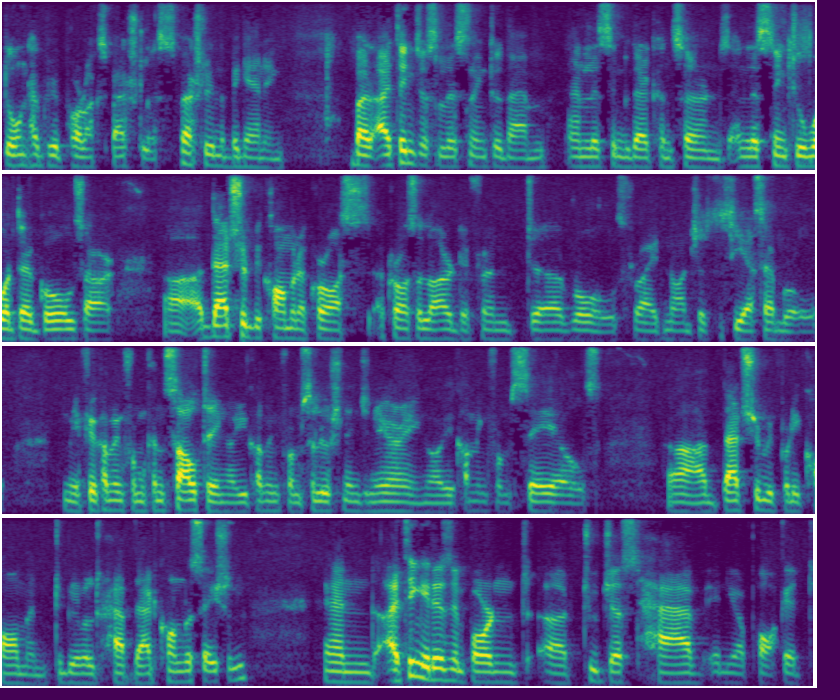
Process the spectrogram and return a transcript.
don't have to be product specialist, especially in the beginning. But I think just listening to them and listening to their concerns and listening to what their goals are, uh, that should be common across across a lot of different uh, roles, right? Not just the CSM role. If you're coming from consulting, or you're coming from solution engineering, or you're coming from sales, uh, that should be pretty common to be able to have that conversation. And I think it is important uh, to just have in your pocket,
